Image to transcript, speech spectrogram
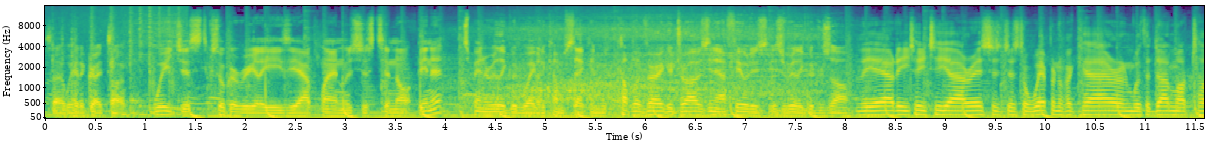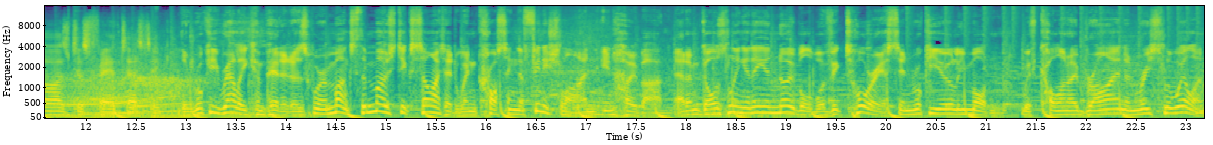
so we had a great time. We just took it really easy. Our plan was just to not bin it. It's been a really good week to come second. A couple of very good drivers in our field is, is a really good result. The Audi TTRS is just a weapon of a car, and with the Dunlop tyres, just fantastic. The rookie rally competitors were amongst the most excited when crossing the finish line in Hobart. Adam Gosling and Ian Noble were victorious in rookie early modern, with Colin O'Brien and Reese Llewellyn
